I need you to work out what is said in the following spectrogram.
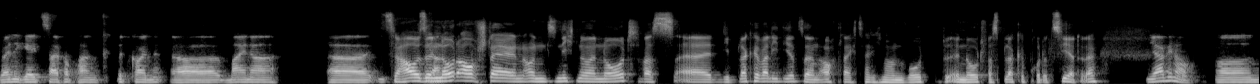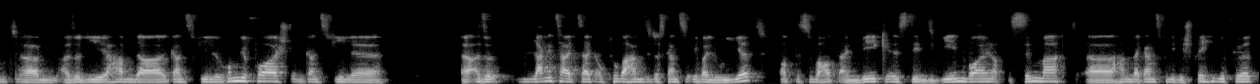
Renegade, Cypherpunk, Bitcoin, äh, Miner. Äh, Zu Hause Ja. Node aufstellen und nicht nur ein Node, was äh, die Blöcke validiert, sondern auch gleichzeitig noch ein Vote, äh, Node, was Blöcke produziert, oder? ja, genau. Und ähm, also die haben da ganz viel rumgeforscht und ganz viele also lange Zeit, seit Oktober haben sie das Ganze evaluiert, ob das überhaupt ein Weg ist, den sie gehen wollen, ob das Sinn macht, äh, haben da ganz viele Gespräche geführt.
